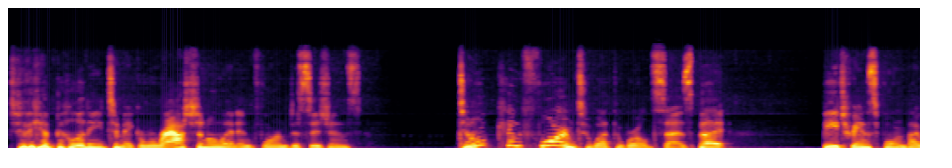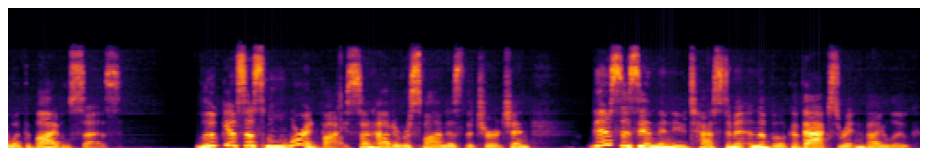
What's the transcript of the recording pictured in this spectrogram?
to the ability to make rational and informed decisions. Don't conform to what the world says, but be transformed by what the Bible says. Luke gives us more advice on how to respond as the church, and this is in the New Testament in the book of Acts, written by Luke.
